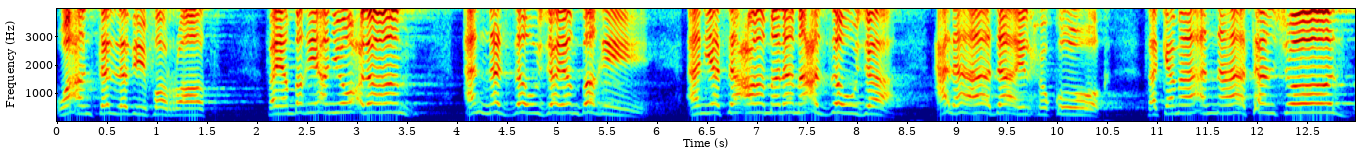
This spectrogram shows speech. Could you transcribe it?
وأنت الذي فرط فينبغي أن يعلم أن الزوج ينبغي أن يتعامل مع الزوجة على أداء الحقوق. فكما أنها تنشز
